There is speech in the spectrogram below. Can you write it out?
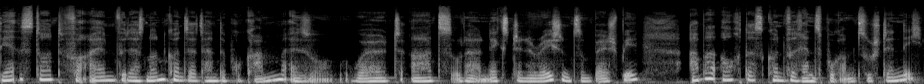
Der ist dort vor allem für das non-konzertante Programm, also World Arts oder Next Generation zum Beispiel, aber auch das Konferenzprogramm zuständig.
